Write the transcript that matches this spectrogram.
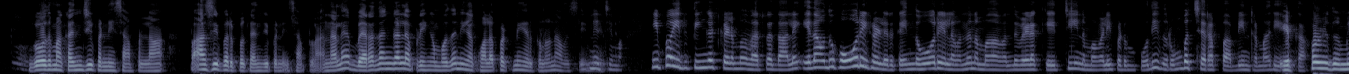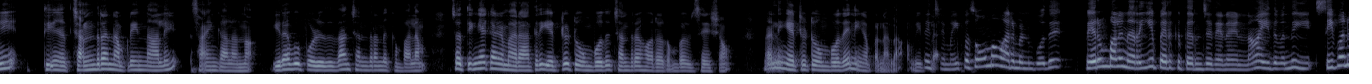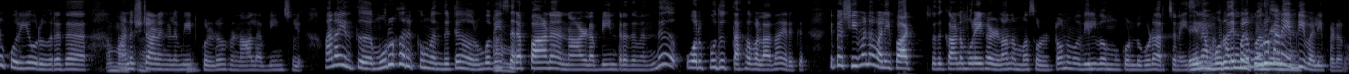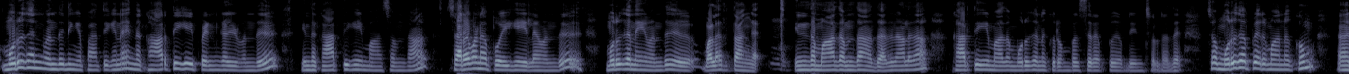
கோதுமை கஞ்சி பண்ணி சாப்பிட்லாம். பாசிப்பருப்பு கஞ்சி பண்ணி சாப்பிட்லாம். அதனால் விரதங்கள் அப்படிங்கும்போது நீங்கள் கொலைப்பட்டினி இருக்கணும்னு அவசியம் இல்லை. நிச்சயமா. இப்போ இது திங்கட்கிழமை வர்றதால ஏதாவது ஹோரைகள் இருக்கு. இந்த ஹோரையில வந்து நம்ம வந்து விளக்கேற்றி நம்ம வழிபடும் போது இது ரொம்ப சிறப்பு அப்படின்ற மாதிரி இருக்கா? எப்பொழுதுமே தி சந்திரன் அப்படின்னாலே சாயங்காலம் தான் இரவு பொழுது தான் சந்திரனுக்கு பலம். ஸோ திங்கக்கிழமை ராத்திரி எட்டு டு ஒம்பது சந்திரஹோரம் ரொம்ப விசேஷம். ஆனால் நீங்கள் எட்டு டு ஒம்போதே நீங்கள் பண்ணலாம் வீட்டில் நிச்சயமா. சோமவாரம் போது பெரும்பாலும் நிறைய பேருக்கு தெரிஞ்சது என்னன்னா இது வந்து இ- சிவனுக்குரிய ஒரு விரத அனுஷ்டானங்களை மேற்கொள்ற ஒரு நாள் அப்படின்னு சொல்லி. ஆனா இது முருகருக்கும் வந்துட்டு ரொம்பவே ஆமா. சிறப்பான நாள் அப்படின்றது வந்து ஒரு புது தகவலா தான் இருக்கு. இப்ப சிவனை வழிபாட்டுறதுக்கான முறைகள்லாம் நம்ம சொல்லிட்டோம். நம்ம வில்வம் கொண்டு கூட அர்ச்சனை ஏன்னா செய்யலாம். அதே போல முருகனுக்கு வந்து முருகனை என்ன- எப்படி வழிபடணும்? முருகன் வந்து நீங்கள் பார்த்தீங்கன்னா இந்த கார்த்திகை பெண்கள் வந்து இந்த கார்த்திகை மாதம்தான் சரவண பொய்கையில் வந்து முருகனை வந்து வளர்த்தாங்க. இந்த மாதம் தான் அது. அதனால தான் கார்த்திகை மாதம் முருகனுக்கு ரொம்ப சிறப்பு அப்படின்னு சொல்கிறது ஸோ முருகப்பெருமானுக்கும்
